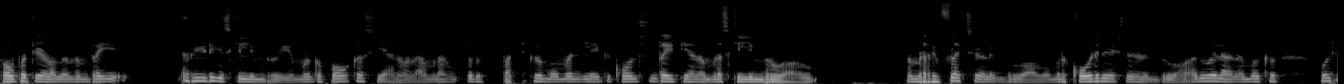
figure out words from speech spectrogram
പ്രോപ്പർട്ടികളൊന്നും ബ്രെയിൻ റീഡിങ് സ്കിൽ ഇമ്പ്രൂവ് ചെയ്യും. നമുക്ക് ഫോക്കസ് ചെയ്യാനുള്ള നമ്മുടെ ഒരു പർട്ടിക്കുലർ മൊമെന്റിലേക്ക് കോൺസെൻട്രേറ്റ് ചെയ്യാൻ നമ്മുടെ സ്കിൽ ഇമ്പ്രൂവ് ആവും. നമ്മുടെ റിഫ്ലക്സുകൾ ഇമ്പ്രൂവ് ആകും നമ്മുടെ കോർഡിനേഷനുകൾ ഇമ്പ്രൂവ് ആകും അതുപോലെ നമുക്ക് ഒരു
